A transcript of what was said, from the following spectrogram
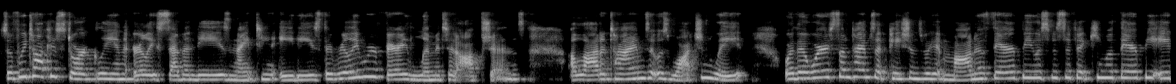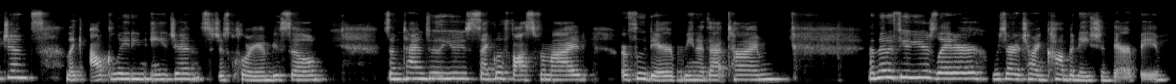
So, if we talk historically in the early 70s, 1980s, there really were very limited options. A lot of times it was watch and wait, or there were sometimes that patients would get monotherapy with specific chemotherapy agents, like alkylating agents, such as chlorambucil. Sometimes we use cyclophosphamide or fludarabine at that time. And then a few years later, we started trying combination therapy.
